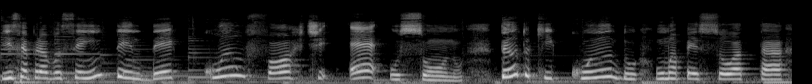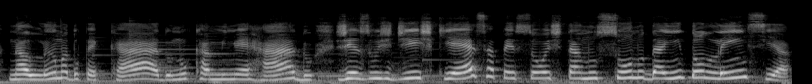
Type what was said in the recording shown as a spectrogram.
Isso é para você entender quão forte é o sono. Tanto que quando uma pessoa está na lama do pecado, no caminho errado, Jesus diz que essa pessoa está no sono da indolência,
